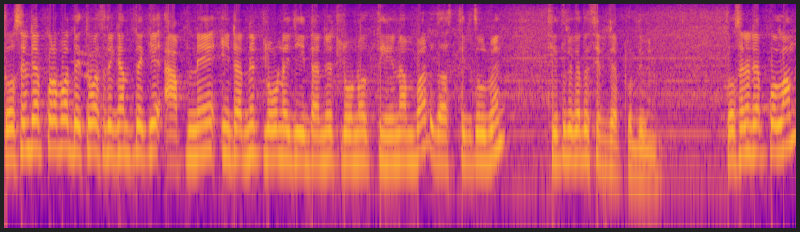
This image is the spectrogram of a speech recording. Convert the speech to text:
তো সেন্ট ট্যাপ করার পর দেখতে পাচ্ছেন এখান থেকে আপনি ইন্টারনেট লোন এই যে internet loan three number just three তুলবেন থ্রি তুলে এখানে সেন্ট ট্যাপ করে দেবেন। তো সেখানে ট্যাপ করলাম।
